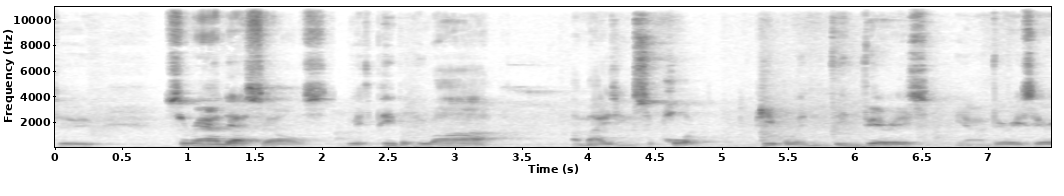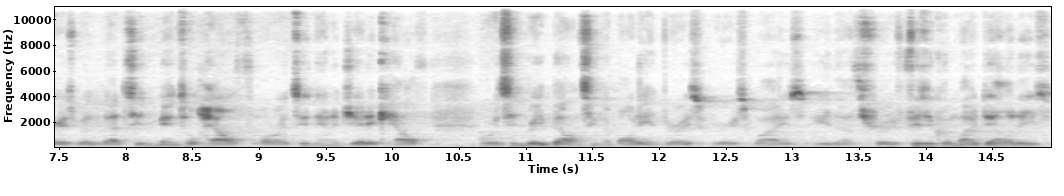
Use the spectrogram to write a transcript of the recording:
to surround ourselves with people who are amazing support people in, in various you know various areas, whether that's in mental health or it's in energetic health or it's in rebalancing the body in various various ways, either through physical modalities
